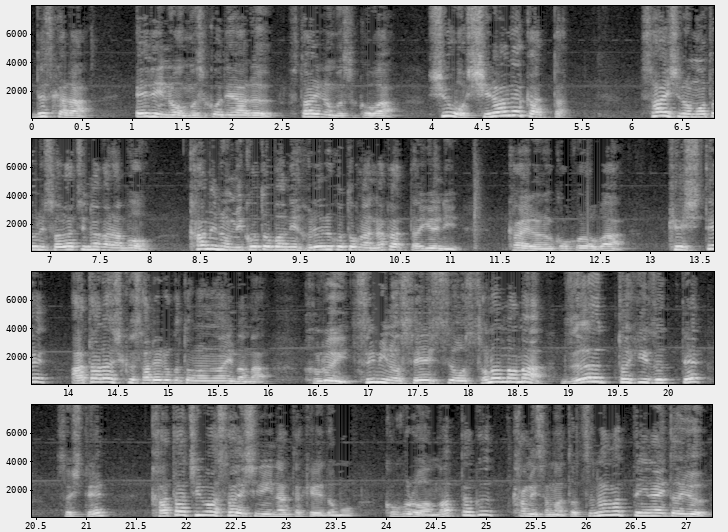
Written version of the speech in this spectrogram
ですから、エリの息子である二人の息子は、主を知らなかった。妻子のもとに育ちながらも、神の御言葉に触れることがなかったゆえに、彼らの心は、決して新しくされることのないまま、古い罪の性質をそのままずっと引きずってそして形は祭祀になったけれども心は全く神様とつながっていないという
